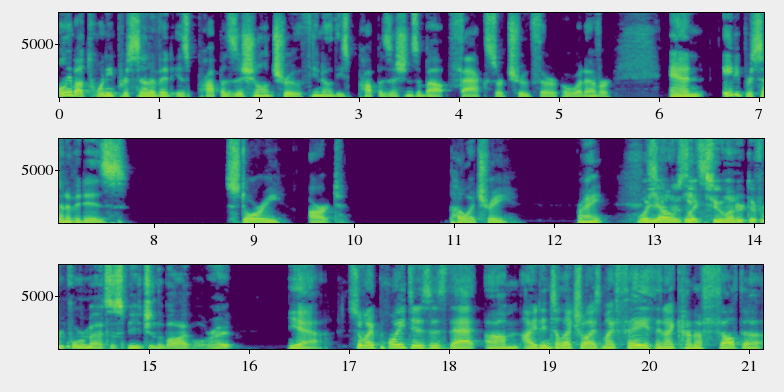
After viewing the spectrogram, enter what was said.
only about 20% of it is propositional truth, you know, these propositions about facts or truth or, or whatever. And 80% of it is story, art, poetry, right? Well, yeah, so there's like 200 different formats of speech in the Bible, right? Yeah. So my point is, is that um, I'd intellectualized my faith, and I kind of felt a,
